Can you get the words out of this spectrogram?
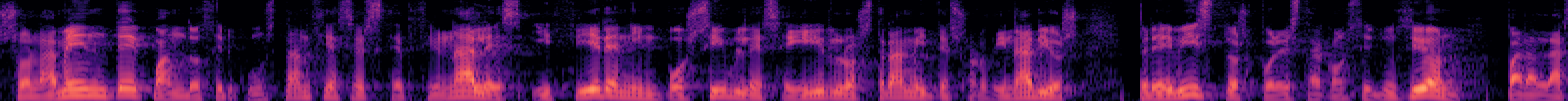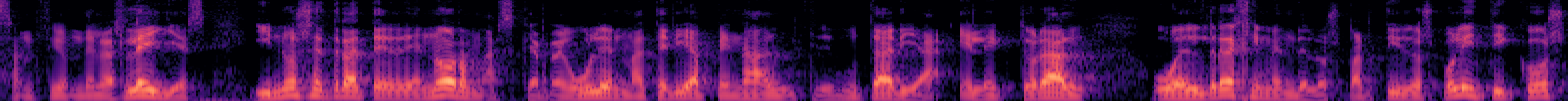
Solamente cuando circunstancias excepcionales hicieren imposible seguir los trámites ordinarios previstos por esta Constitución para la sanción de las leyes y no se trate de normas que regulen materia penal, tributaria, electoral o el régimen de los partidos políticos,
